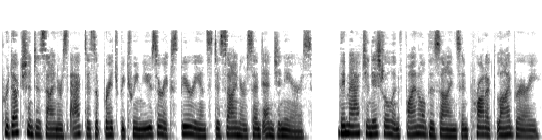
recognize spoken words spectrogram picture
Production designers act as a bridge between user experience designers and engineers. They match initial and final designs in product library,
